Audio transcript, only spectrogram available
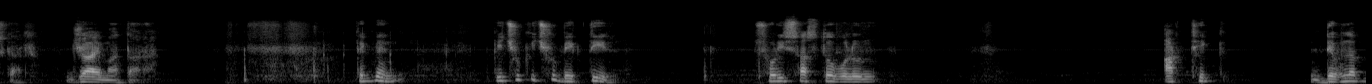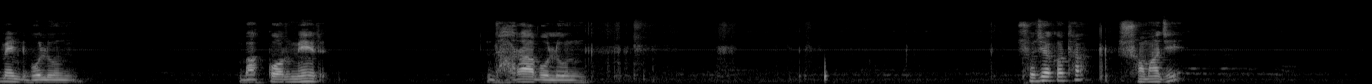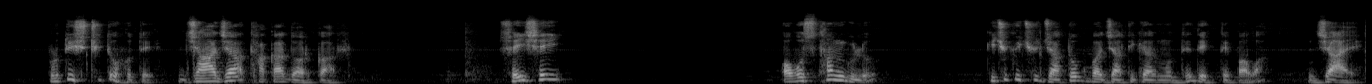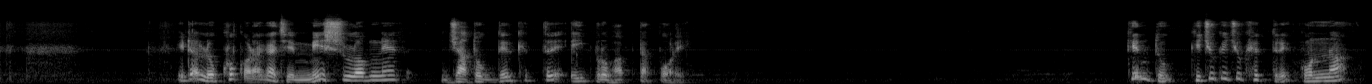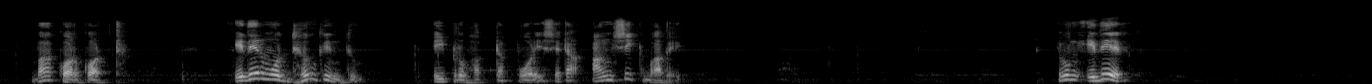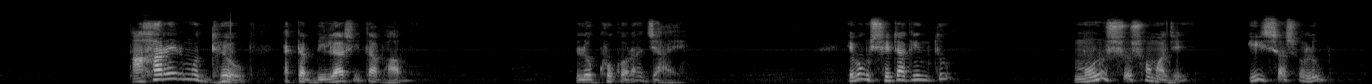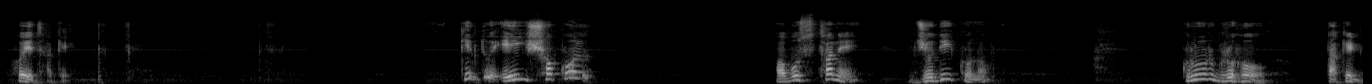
নমস্কার। জয় মা তারা। দেখবেন, কিছু কিছু ব্যক্তির শরীর স্বাস্থ্য বলুন, আর্থিক ডেভেলপমেন্ট বলুন বা কর্মের ধারা বলুন, সোজা কথা, সমাজে প্রতিষ্ঠিত হতে যা যা থাকা দরকার। সেই সেই অবস্থানগুলো কিছু কিছু জাতক বা জাতিকার মধ্যে দেখতে পাওয়া যায়। এটা লক্ষ্য করা গেছে, মেষ লগ্নের জাতকদের ক্ষেত্রে এই প্রভাবটা পড়ে। কিন্তু কিছু কিছু ক্ষেত্রে কন্যা বা কর্কট, এদের মধ্যেও কিন্তু এই প্রভাবটা পড়ে সেটা আংশিকভাবে। এবং এদের আহারের মধ্যেও একটা বিলাসিতা ভাব লক্ষ্য করা যায়। এবং সেটা কিন্তু মনুষ্য সমাজে ঈর্ষাস্বরূপ হয়ে থাকে। কিন্তু এই সকল অবস্থানে যদি কোনো ক্রূর গ্রহ তাকে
